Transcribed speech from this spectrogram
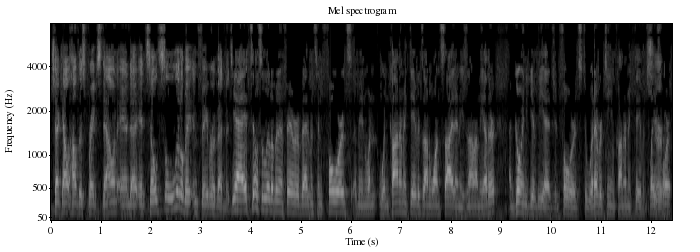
check out how this breaks down, and uh, it tilts a little bit in favor of Edmonton. Yeah, it tilts a little bit in favor of Edmonton. Forwards, I mean, when, when Connor McDavid's on one side and he's not on the other, I'm going to give the edge in forwards to whatever team Connor McDavid plays sure. for.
